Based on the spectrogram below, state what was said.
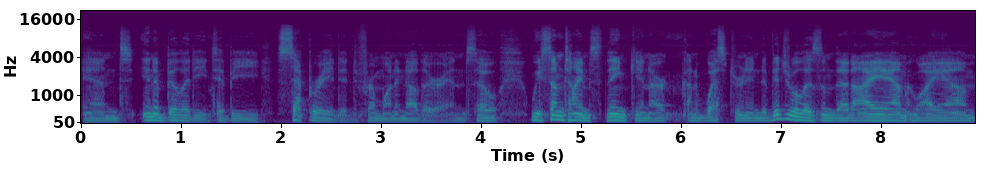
and inability to be separated from one another. And so we sometimes think in our kind of Western individualism that I am who I am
